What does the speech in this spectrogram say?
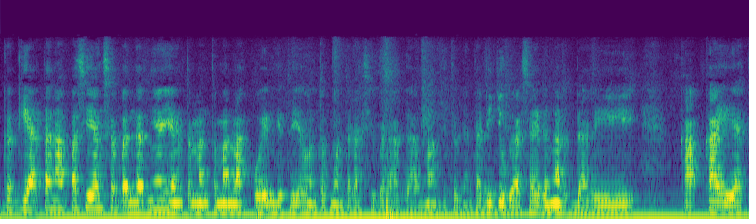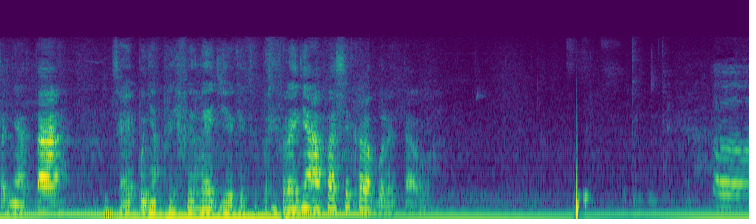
kegiatan apa sih yang sebenarnya yang teman-teman lakuin gitu ya untuk moderasi beragama gitu dan tadi juga saya dengar dari Kak Kai ya ternyata saya punya privilege ya gitu. Privilege-nya apa sih kalau boleh tahu? Eh,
